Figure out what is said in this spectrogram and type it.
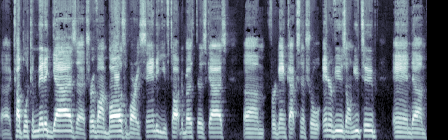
Uh, a couple of committed guys, uh, Trevon Balls, Abari Sandy. You've talked to both those guys um, for Gamecock Central interviews on YouTube. And um,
